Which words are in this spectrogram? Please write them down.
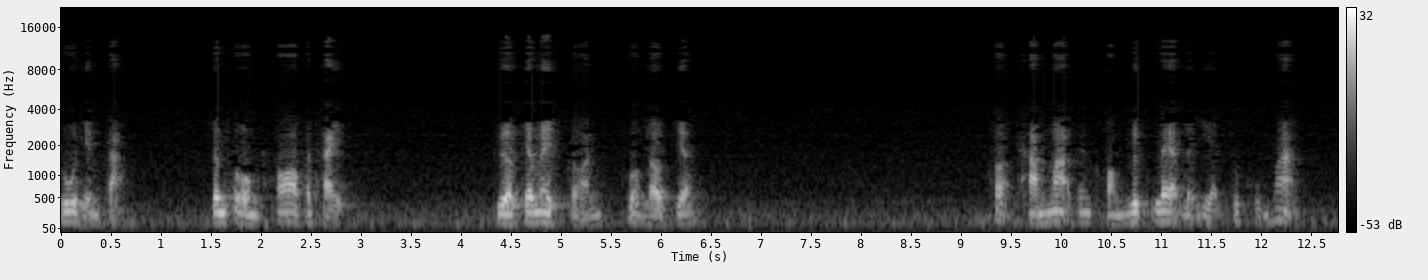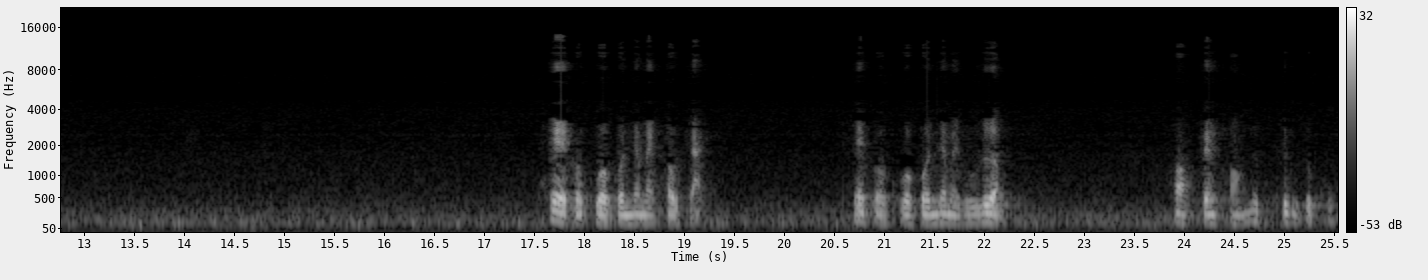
รู้เห็นตางจนพระองค์ท้อพระไทย เกือบจะไม่สอนพวกเราเสีย เพราะธรรมะเป็นของลึกแลบละเอียดทุกขุมมาก เทศก็กลัวคนจะไม่เข้าใจ เทศก็กลัวคนจะไม่รู้เรื่อง เพราะเป็นของลึกซึ้งสุขุม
